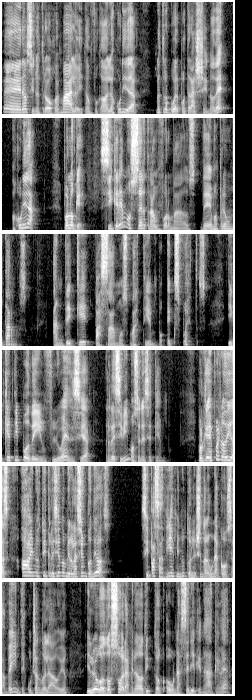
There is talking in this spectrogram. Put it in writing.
Pero si nuestro ojo es malo y está enfocado en la oscuridad, nuestro cuerpo estará lleno de oscuridad. Por lo que, si queremos ser transformados, debemos preguntarnos, ¿ante qué pasamos más tiempo expuestos? ¿Y qué tipo de influencia recibimos en ese tiempo? Porque después no digas, ay, no estoy creciendo en mi relación con Dios. Si pasas 10 minutos leyendo alguna cosa, 20 escuchando el audio, y luego dos horas mirando TikTok o una serie que nada que ver.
